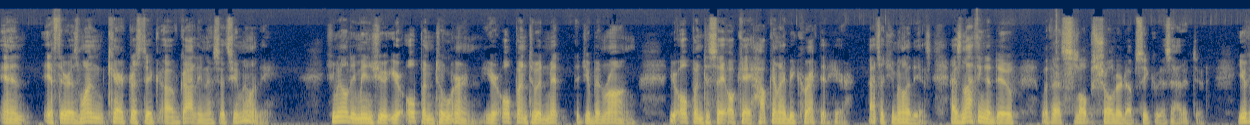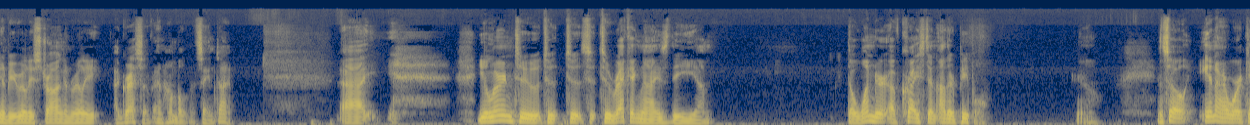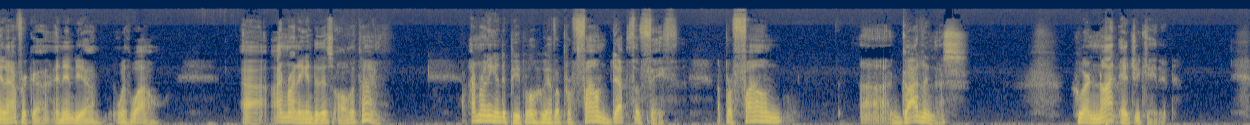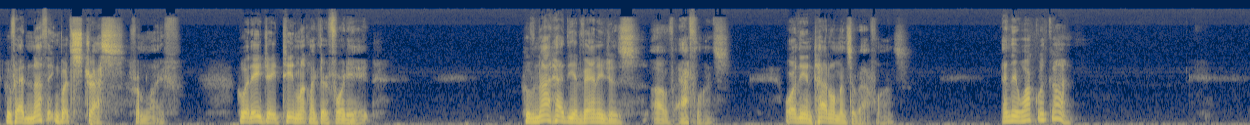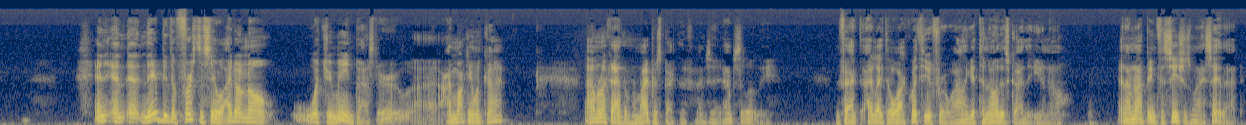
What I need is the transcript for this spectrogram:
And if there is one characteristic of godliness, it's humility. Humility means you, you're open to learn. You're open to admit that you've been wrong. You're open to say, okay, how can I be corrected here? That's what humility is. It has nothing to do with a slope-shouldered, obsequious attitude. You can be really strong and really aggressive and humble at the same time. Uh, you learn to, to, to, to recognize the, um, the wonder of Christ in other people. You know? And so in our work in Africa and India with WOW, uh, I'm running into this all the time. I'm running into people who have a profound depth of faith, a profound uh, godliness, who are not educated, who've had nothing but stress from life, who at age 18 look like they're 48, who've not had the advantages of affluence or the entitlements of affluence, and they walk with God. And, and, and, they'd be the first to say, Well, I don't know what you mean, Pastor. I'm walking with God. I'm looking at them from my perspective. I'm saying, Absolutely. In fact, I'd like to walk with you for a while and get to know this God that you know. And I'm not being facetious when I say that.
